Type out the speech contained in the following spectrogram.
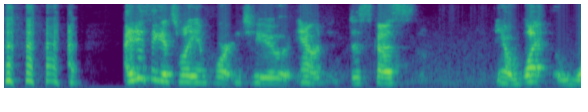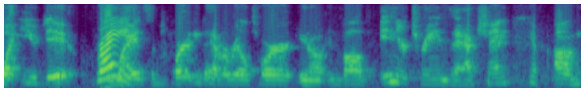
yeah. I do think it's really important to, you know, discuss, you know, what what you do. Right. Why it's important to have a realtor, you know, involved in your transaction. Yep. Um,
